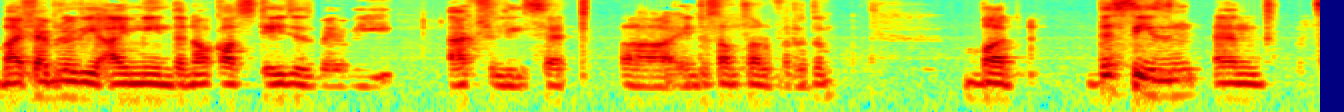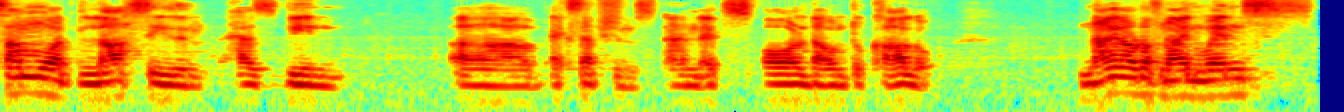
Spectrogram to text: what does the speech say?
by February, I mean the knockout stages where we actually set uh, into some sort of a rhythm. But this season and somewhat last season has been uh, exceptions, and it's all down to Carlo. Nine out of nine wins.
